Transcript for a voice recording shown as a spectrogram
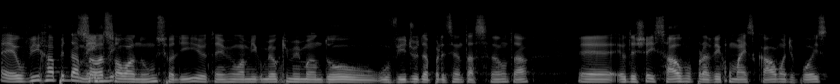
É, eu vi rapidamente Só só, o anúncio ali. Eu teve um amigo meu que me mandou o, vídeo da apresentação e tal. É, eu deixei salvo para ver com mais calma depois.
